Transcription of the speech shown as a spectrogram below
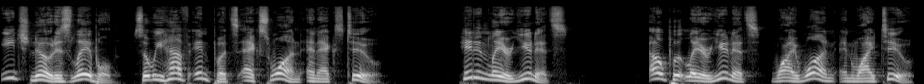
Each node is labeled, so we have inputs x1 and x2. Hidden layer units, output layer units y1 and y2,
